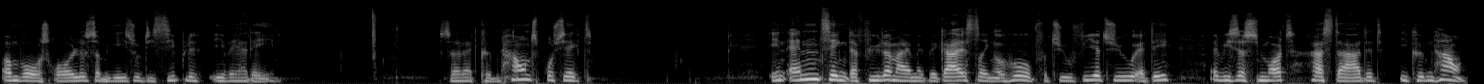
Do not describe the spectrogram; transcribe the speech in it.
om vores rolle som Jesu disciple i hverdagen. Så er der et Københavns projekt. En anden ting, der fylder mig med begejstring og håb for 2024, er det, at vi så småt har startet i København.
